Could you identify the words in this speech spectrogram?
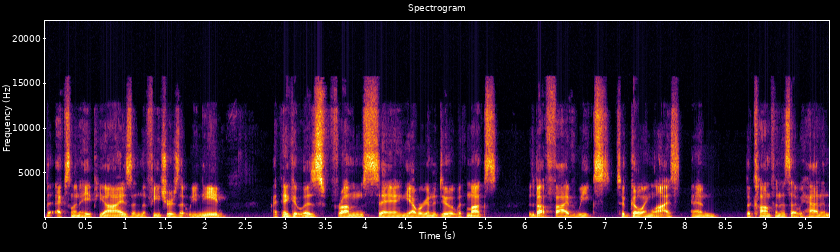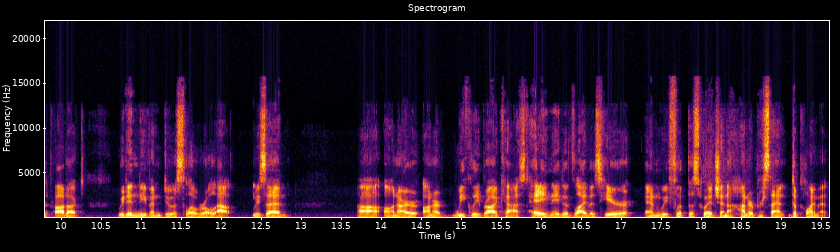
the excellent APIs and the features that we need. I think it was from saying, yeah, we're going to do it with Mux. It was about five weeks to going live. And the confidence that we had in the product, we didn't even do a slow rollout. We said uh, on our on our weekly broadcast, hey, native live is here, and we flipped the switch and 100% deployment.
